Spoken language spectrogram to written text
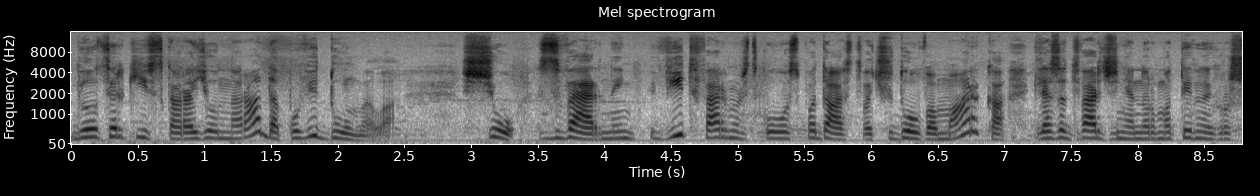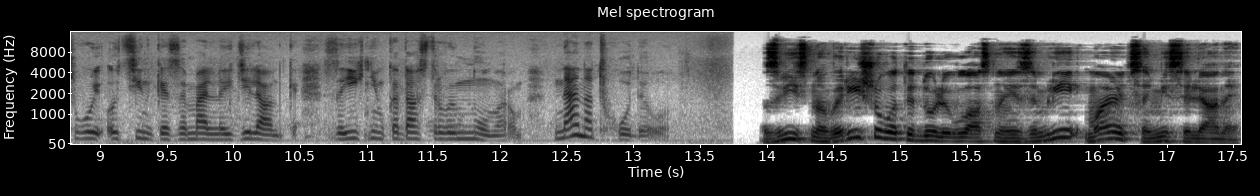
Білоцерківська районна рада повідомила, що звернень від фермерського господарства чудова марка для затвердження нормативної грошової оцінки земельної ділянки за їхнім кадастровим номером не надходило. Звісно, вирішувати долю власної землі мають самі селяни.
